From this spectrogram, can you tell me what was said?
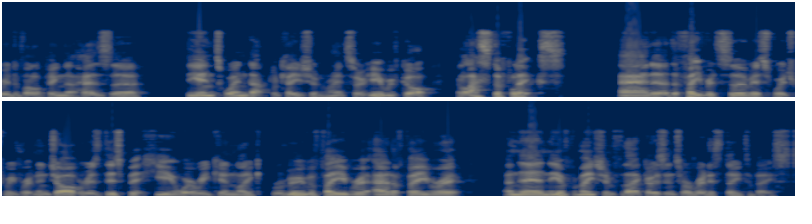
we're developing that has uh, the end-to-end application, right? So here we've got Elastiflix, and uh, the favorite service which we've written in Java is this bit here where we can like remove a favorite, add a favorite, and then the information for that goes into a Redis database.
